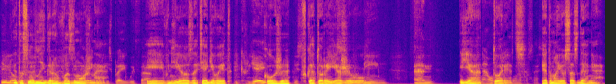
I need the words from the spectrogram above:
это словно игра в возможное, и в нее затягивает кожа, в которой я живу. Я творец. Это мое создание.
